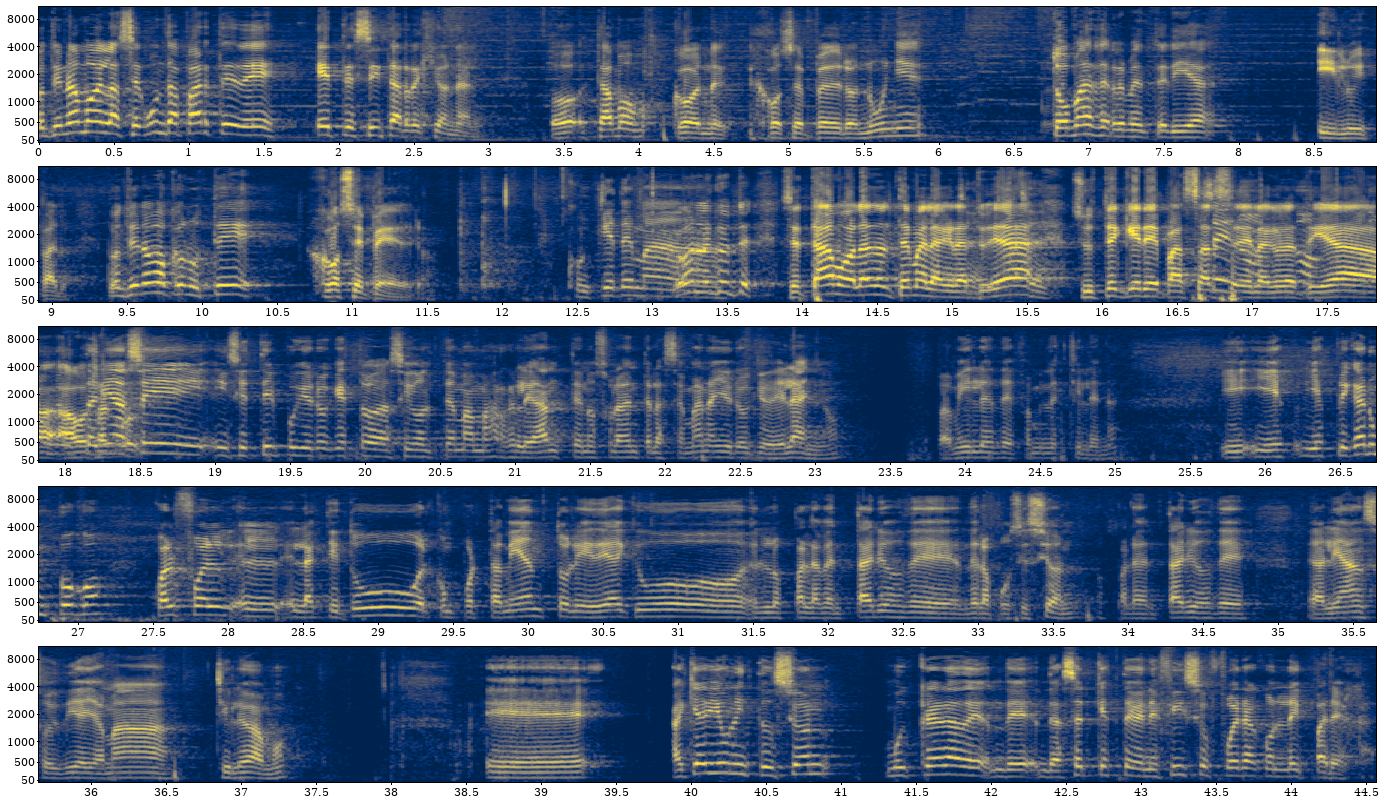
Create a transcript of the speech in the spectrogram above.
Continuamos en la segunda parte de este cita regional. Estamos con José Pedro Núñez, Tomás de Rementería y Luis Pato. Continuamos con usted, José Pedro. ¿Con qué tema? Con lo que usted- se estábamos hablando del tema de la gratuidad. Si usted quiere pasarse Sí, de la gratuidad no, no, me a otra gustaría cosa. sí insistir porque yo creo que esto ha sido el tema más relevante, no solamente de la semana, yo creo que del año, para miles de familias chilenas. Y, y- y explicar un poco cuál fue el- el- la actitud, el comportamiento, la idea que hubo en los parlamentarios de, de la oposición, los parlamentarios de, de Alianza, hoy día llamada Chile Vamos. Eh, aquí había una intención muy clara de, de- hacer que este beneficio fuera con ley pareja.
